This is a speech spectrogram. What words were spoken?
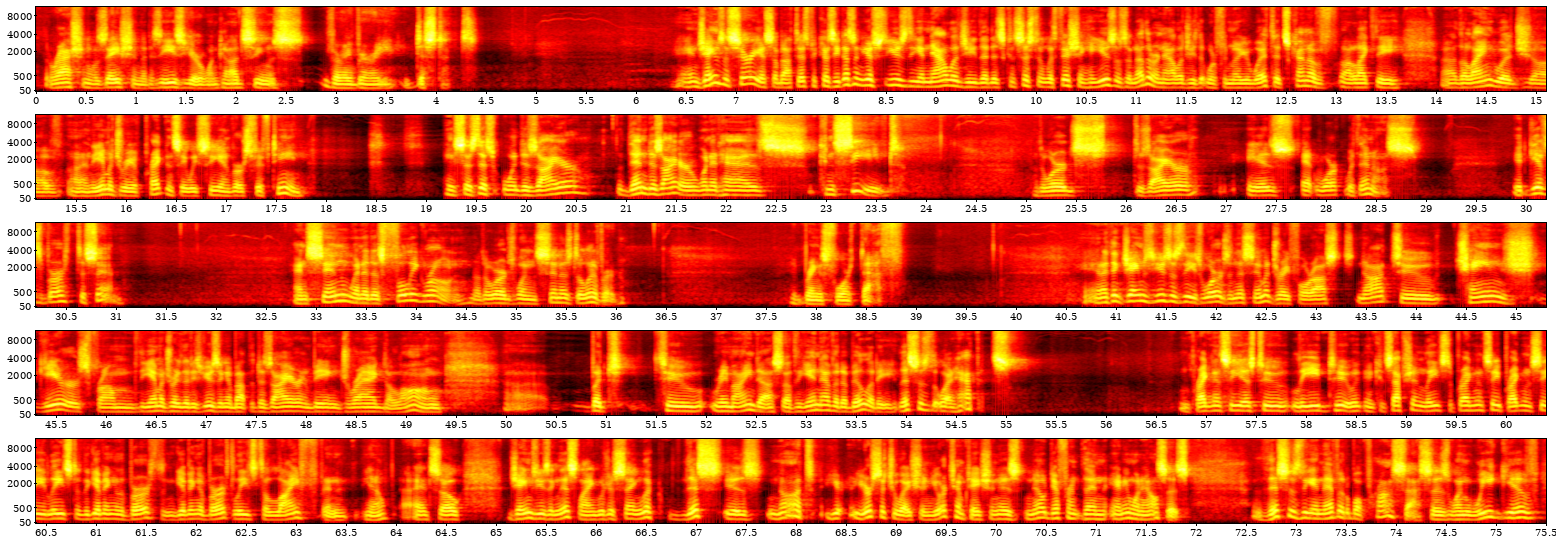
The rationalization that is easier when God seems very, very distant. And James is serious about this because he doesn't just use the analogy that is consistent with fishing. He uses another analogy that we're familiar with. It's kind of uh, like the, uh, the language of, uh, and the imagery of pregnancy we see in verse 15. He says this when desire, then desire when it has conceived. The words desire is at work within us, it gives birth to sin. And sin, when it is fully grown, in other words, when sin is delivered, it brings forth death. And I think James uses these words and this imagery for us not to change gears from the imagery that he's using about the desire and being dragged along, uh, but to remind us of the inevitability. This is what happens. And pregnancy is to lead to, and conception leads to pregnancy. Pregnancy leads to the giving of the birth, and giving of birth leads to life. And, you know, and so James using this language is saying, look, this is not your, your situation. Your temptation is no different than anyone else's. This is the inevitable process, is when we give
